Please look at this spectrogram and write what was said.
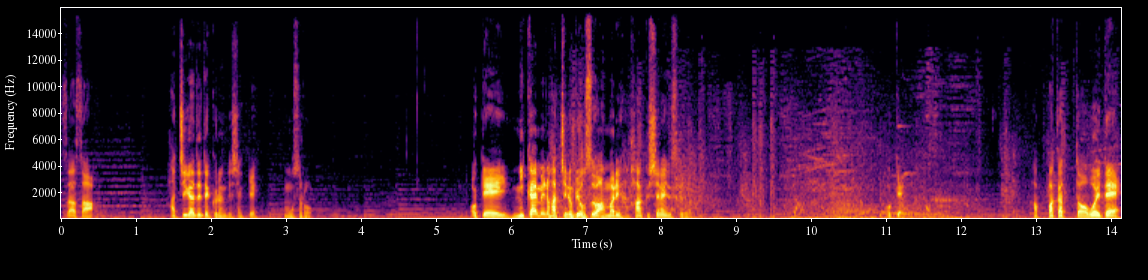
さあさあ。8が出てくるんでしたっけ？もうそろ。OK2 回目の8の秒数はあんまり把握してないんですけど。OK 葉っぱカット覚えて。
